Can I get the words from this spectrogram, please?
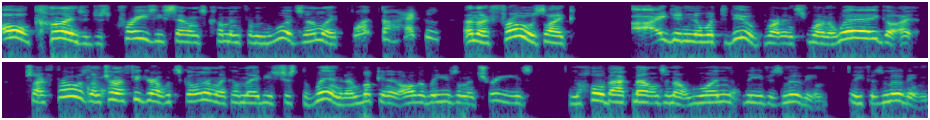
all kinds of just crazy sounds coming from the woods, and I'm like, what the heck is? And I froze like I didn't know what to do. Run and run away, go. I, so I froze. And I'm trying to figure out what's going on. I'm like, oh, maybe it's just the wind. And I'm looking at all the leaves on the trees and the whole back mountains, and not one leaf is moving. Leaf is moving.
